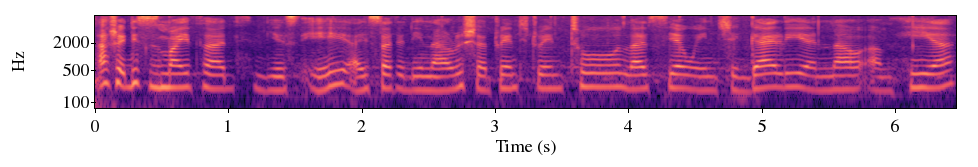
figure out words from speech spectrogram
actually, this is my third DSA. I started in Arusha 2022, last year we're in Chigali, and now I'm here.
